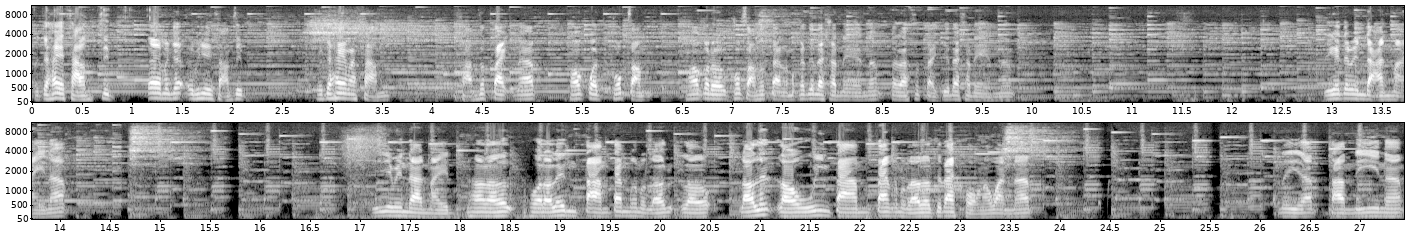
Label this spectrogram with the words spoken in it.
มันจะให้สามสิบเอ้ยมันจะเออไม่ใช่สามสิบมันจะให้มาสามสามสแต็กนะครับพอกดครบสามพอกดครบสามสแต็กแล้วมันก็จะได้คะแนนนะแต่ละสแต็กจะได้คะแนนนะครับ นี่ก็จะเป็นด่านใหม่นะครับ นี่จะเป็นด่านใหม่พอเราพอเราเล่นตามแต้มกำหนดเราเราเราเล่นเราวิ่งตามแต้มกำหนดแล้วเราจะได้ของรางวัลนะครับนี่ครับตามนี้นะครับ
